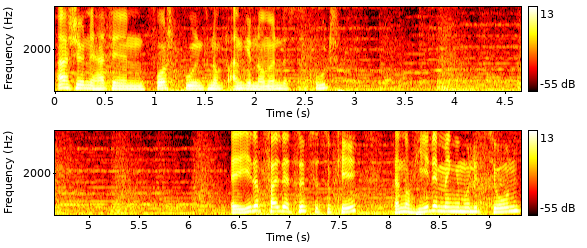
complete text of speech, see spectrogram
Ah, schön, er hat den Vorspulen-Knopf angenommen, das ist gut. Äh, jeder Pfeil, der trifft, ist okay. Wir haben noch jede Menge Munition.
